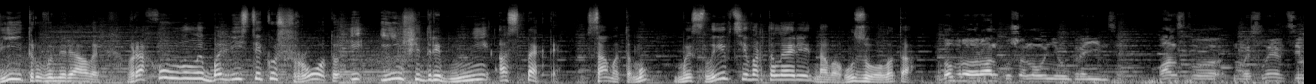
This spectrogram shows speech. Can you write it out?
вітру виміряли, враховували балістику шроту і інші дрібні аспекти. Саме тому мисливці в артилерії на вагу золота. Доброго ранку, шановні українці, панство мисливців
